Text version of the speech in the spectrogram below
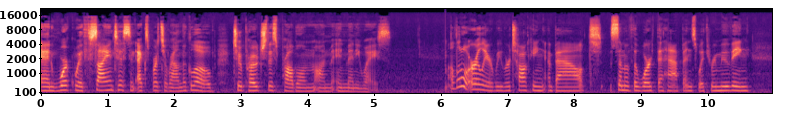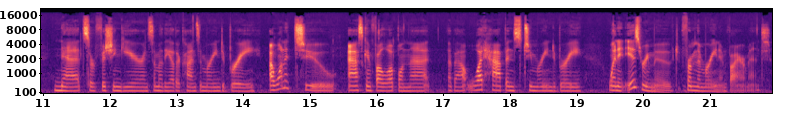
and work with scientists and experts around the globe to approach this problem on, in many ways. A little earlier, we were talking about some of the work that happens with removing nets or fishing gear and some of the other kinds of marine debris. I wanted to ask and follow up on that about what happens to marine debris when it is removed from the marine environment.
